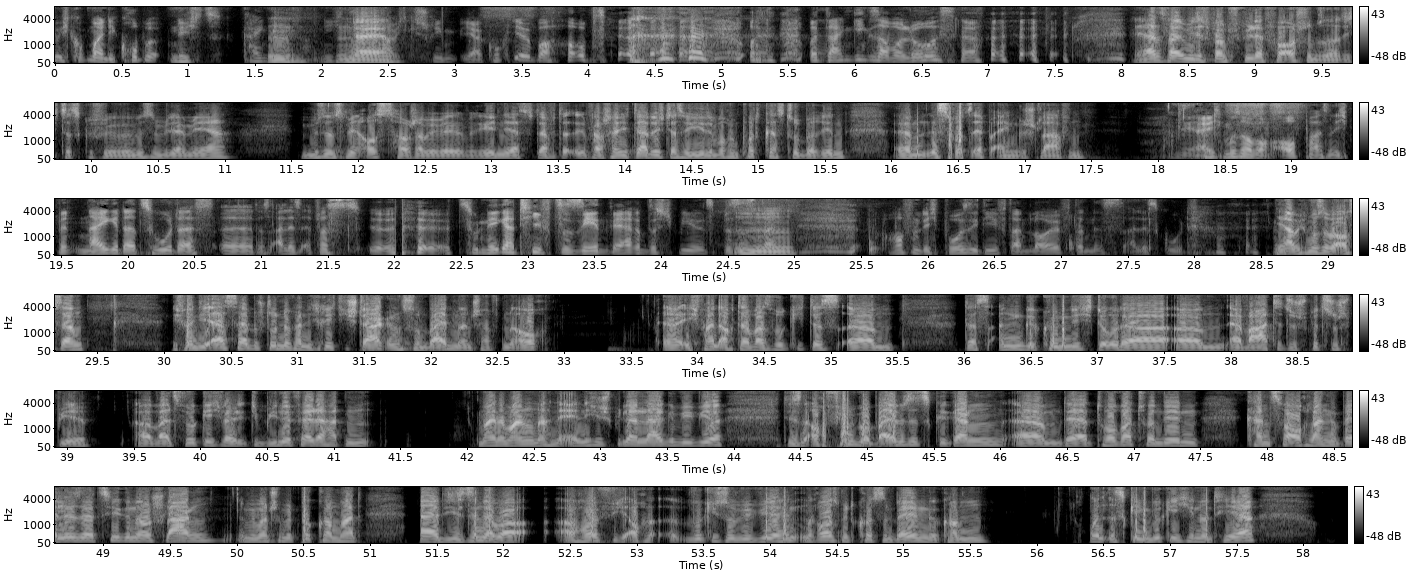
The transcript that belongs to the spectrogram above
ich guck mal in die Gruppe, nichts, kein Gegner, nichts. Hm. Ja, ja. Dann habe ich geschrieben, ja, guckt ihr überhaupt? und, und dann ging es aber los. Ja, das war irgendwie das beim Spiel davor auch schon so, hatte ich das Gefühl. Wir müssen wieder mehr, wir müssen uns mehr austauschen, aber wir reden jetzt, wahrscheinlich dadurch, dass wir jede Woche im Podcast drüber reden, ähm, ist WhatsApp eingeschlafen. Ja, ich muss aber auch aufpassen. Ich bin, neige dazu, dass äh, das alles etwas äh, zu negativ zu sehen während des Spiels, bis es dann hoffentlich positiv dann läuft, dann ist alles gut. Ja, aber ich muss aber auch sagen, ich fand die erste halbe Stunde fand ich richtig stark, Angst von beiden Mannschaften auch. Äh, ich fand auch, da war es wirklich das, ähm, das angekündigte oder ähm, erwartete Spitzenspiel. Äh, weil es wirklich, weil die Bielefelder hatten meiner Meinung nach eine ähnliche Spielanlage wie wir. Die sind auch viel über Ballbesitz gegangen. Ähm, der Torwart von denen kann zwar auch lange Bälle sehr zielgenau schlagen, wie man schon mitbekommen hat. Äh, die sind aber häufig auch wirklich so wie wir hinten raus mit kurzen Bällen gekommen. Und es ging wirklich hin und her.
